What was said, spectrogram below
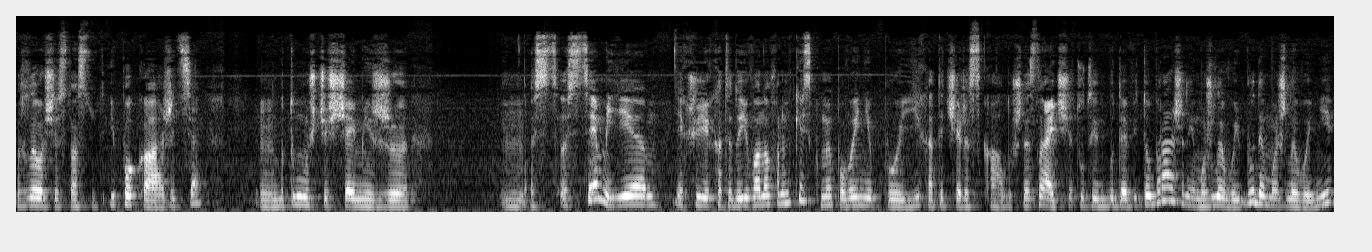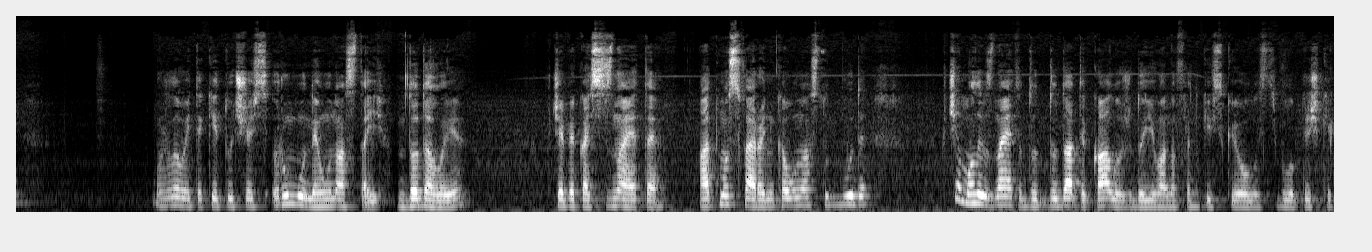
можливо, щось у нас тут і покажеться. Бо тому що ще між ось, ось цим є, якщо їхати до Івано-Франківська, ми повинні поїхати через Калуш. Не знаю, чи тут він буде відображений, можливо, і буде, можливо, і ні. Можливо, і таки тут щось румуни у нас та й додали. Хоча б якась, знаєте, атмосферонька у нас тут буде. Хоча могли б, знаєте, додати Калуш до Івано-Франківської області, було б трішки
